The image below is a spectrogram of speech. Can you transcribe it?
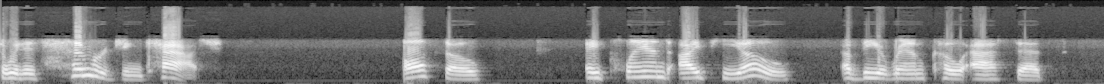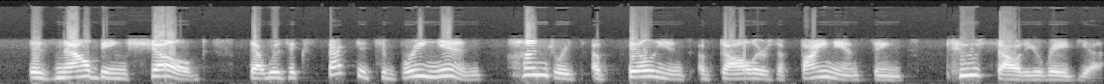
So it is hemorrhaging cash. Also, a planned IPO of the Aramco assets is now being shelved that was expected to bring in hundreds of billions of dollars of financing to Saudi Arabia.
